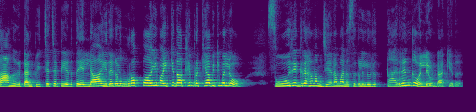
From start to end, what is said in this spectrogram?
താങ്ങ് കിട്ടാൻ പിച്ചച്ചട്ടി എടുത്ത എല്ലാ ഇരകളും ഉറപ്പായും ഐക്യദാർഢ്യം പ്രഖ്യാപിക്കുമല്ലോ? സൂര്യഗ്രഹണം ജനമനസ്സുകളിൽ ഒരു തരംഗമല്ലേ ഉണ്ടാക്കിയത്?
